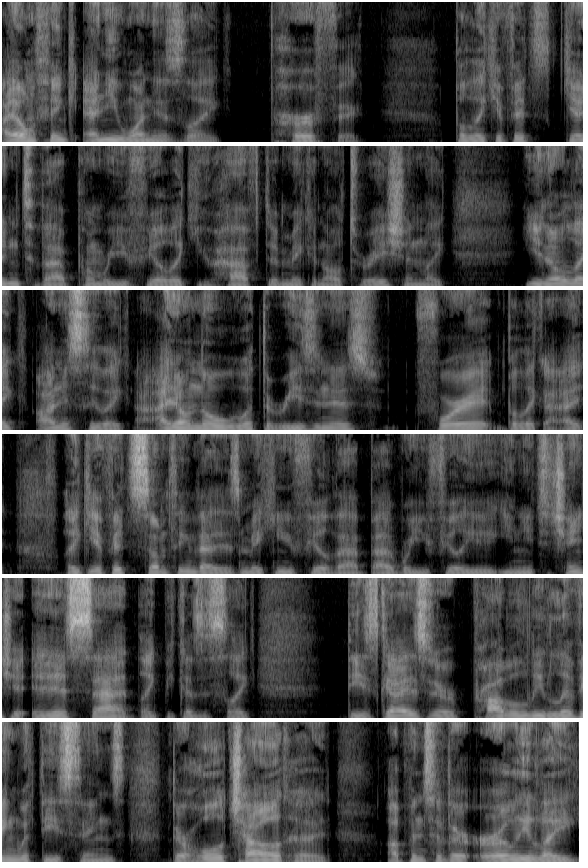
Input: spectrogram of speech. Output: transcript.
I don't think anyone is like perfect. But like if it's getting to that point where you feel like you have to make an alteration, like you know, like honestly, like I don't know what the reason is for it, but like I like if it's something that is making you feel that bad where you feel you, you need to change it, it is sad. Like because it's like these guys are probably living with these things their whole childhood up into their early like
